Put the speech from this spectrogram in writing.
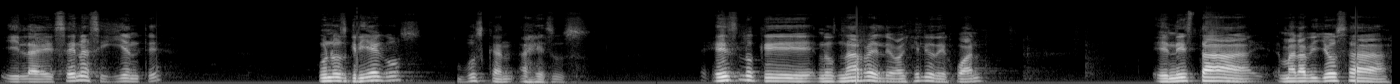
y la escena siguiente, unos griegos buscan a Jesús. Es lo que nos narra el Evangelio de Juan en esta maravillosa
